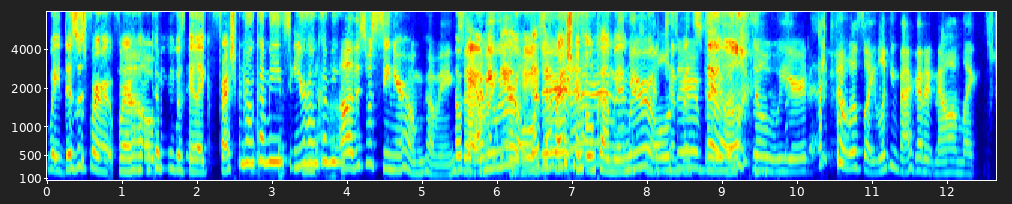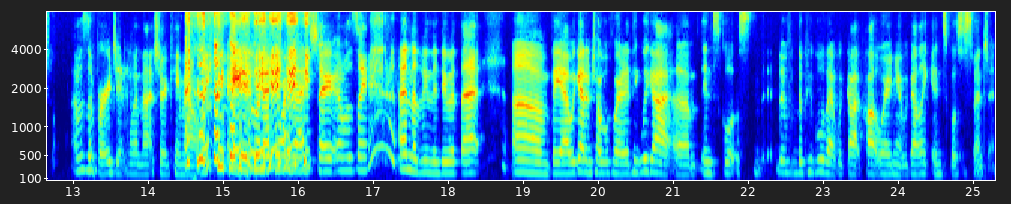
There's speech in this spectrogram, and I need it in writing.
Wait, this was for for homecoming. Was it like freshman homecoming, senior homecoming? Oh, uh, this was senior homecoming. Okay, so, I mean we were okay. older. That's a freshman homecoming. We were older, but, but, it was still weird. it was like looking back at it now, I'm like, I was a virgin when that shirt came out. Like when I wore that shirt, I was like, I had nothing to do with that. Um, but yeah, we got in trouble for it. I think we got um in school the, the people that we got caught wearing it, we got like in school suspension.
